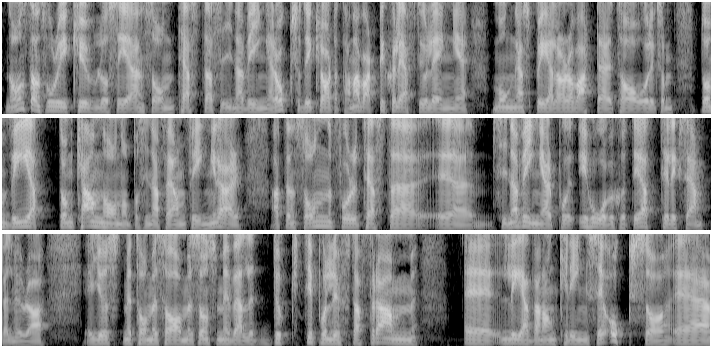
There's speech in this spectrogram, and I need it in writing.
någonstans vore det ju kul att se en sån testa sina vingar också. Det är klart att han har varit i Skellefteå länge. Många spelare har varit där ett tag och liksom, de vet, de kan honom på sina fem fingrar. Att en sån får testa eh, sina vingar på, i HV71 till exempel nu då. Just med Tommy Samuelsson som är väldigt duktig på att lyfta fram eh, ledarna omkring sig också. Eh,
